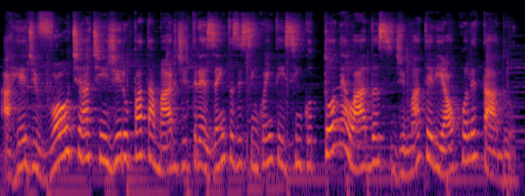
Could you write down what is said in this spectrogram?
a rede volte a atingir o patamar de 355 toneladas de material coletado.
